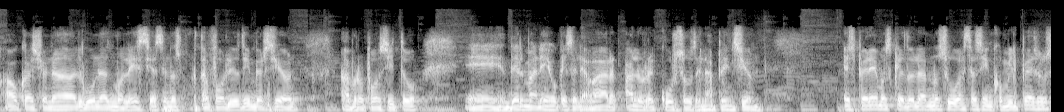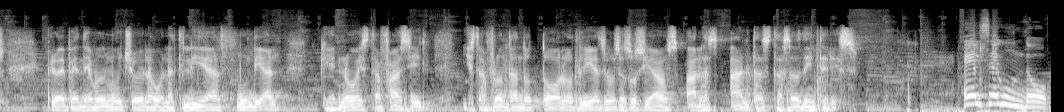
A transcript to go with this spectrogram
ha ocasionado algunas molestias en los portafolios de inversión a propósito eh, del manejo que se le va a dar a los recursos de la pensión. Esperemos que el dólar no suba hasta 5 mil pesos, pero dependemos mucho de la volatilidad mundial, que no está fácil y está afrontando todos los riesgos asociados a las altas tasas de interés. El segundo,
